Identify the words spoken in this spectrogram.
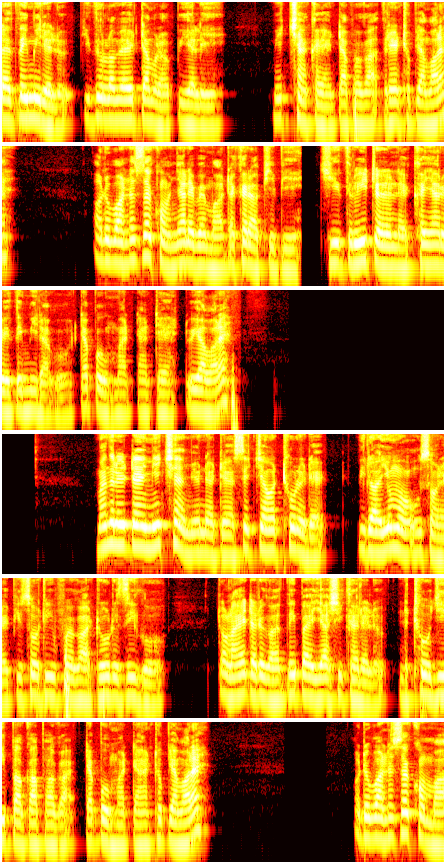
လဲသိမ့်မိတယ်လို့ပြည်သူ့လူမျိုးတပ်မတော် PLA မြစ်ချန်ခရိုင်တပ်ဖွဲ့ကသတင်းထုတ်ပြန်ပါတယ်အော်တိုဘာ29ညနေပိုင်းမှာတက်ခတ်တာဖြစ်ပြီး G3 တရနဲ့ခရမ်းတွေသိမိတာကိုတပ်ပုံမှတ်တမ်းတဲတွေ့ရပါတယ်။မန္တလေးတိုင်းမြစ်ချံမြို့နယ်တဲ့စစ်ကြောင်းထိုးနေတဲ့ပြည်တော်ရုံးမောင်ဦးဆောင်တဲ့ပြည်စောတိဖွဲ့ကဒိုးတစည်းကိုတော်လိုင်းတပ်ကသိပ်ပိုက်ရရှိခဲ့တယ်လို့နထိုးကြီးပကဖကတပ်ပုံမှတ်တမ်းထုတ်ပြန်ပါတယ်။အော်တိုဘာ29မှာ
